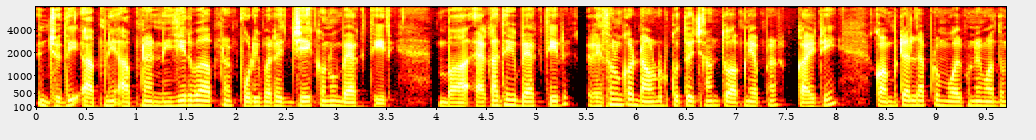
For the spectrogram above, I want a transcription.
যদি আপনি আপনার নিজের বা আপনার পরিবারের যে কোনো ব্যক্তির বা একাধিক ব্যক্তির রেশন কার্ড ডাউনলোড করতে চান, তো আপনি আপনার কাজটি কম্পিউটার, ল্যাপটপ, মোবাইল ফোনের মাধ্যম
